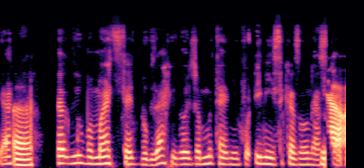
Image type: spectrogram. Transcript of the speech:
ya Uh, ka duba maths textbook za ka ga wajen mutane kuɗi ne suka zauna yeah,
